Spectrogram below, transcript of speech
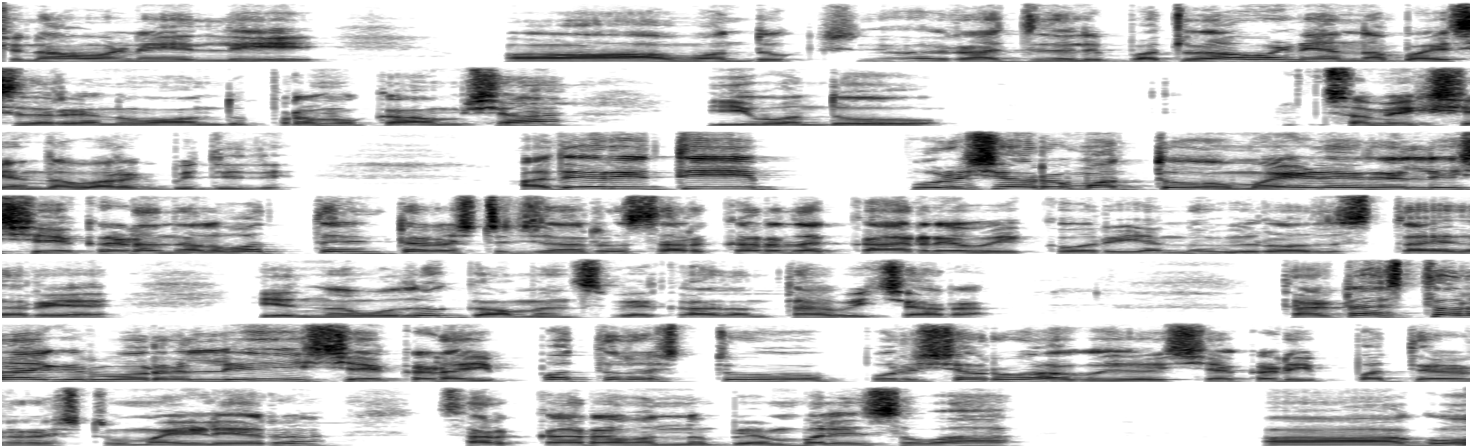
ಚುನಾವಣೆಯಲ್ಲಿ ಆ, ಒಂದು ರಾಜ್ಯದಲ್ಲಿ ಬದಲಾವಣೆಯನ್ನು ಬಯಸಿದ್ದಾರೆ ಎನ್ನುವ ಒಂದು ಪ್ರಮುಖ ಅಂಶ ಈ ಒಂದು ಸಮೀಕ್ಷೆಯಿಂದ ಹೊರಗೆ ಬಿದ್ದಿದೆ. ಅದೇ ರೀತಿ ಪುರುಷರು ಮತ್ತು ಮಹಿಳೆಯರಲ್ಲಿ ಶೇಕಡ ನಲವತ್ತೆಂಟರಷ್ಟು ಜನರು ಸರ್ಕಾರದ ಕಾರ್ಯವೈಖರಿಯನ್ನು ವಿರೋಧಿಸ್ತಾ ಇದ್ದಾರೆ ಎನ್ನುವುದು ಗಮನಿಸಬೇಕಾದಂತಹ ವಿಚಾರ. ತಟಸ್ಥರಾಗಿರುವವರಲ್ಲಿ ಶೇಕಡ ಇಪ್ಪತ್ತರಷ್ಟು ಪುರುಷರು ಹಾಗೂ ಶೇಕಡ ಇಪ್ಪತ್ತೆರಡರಷ್ಟು ಮಹಿಳೆಯರು ಸರ್ಕಾರವನ್ನು ಬೆಂಬಲಿಸುವ ಹಾಗೂ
